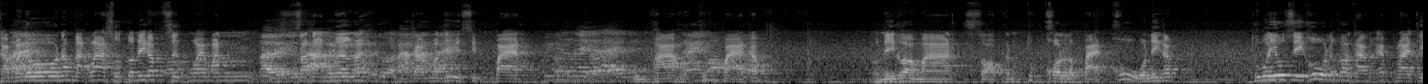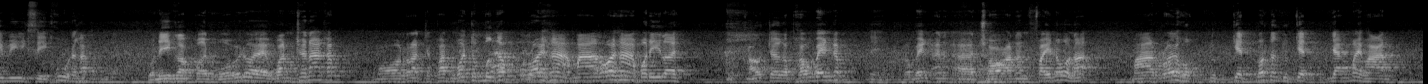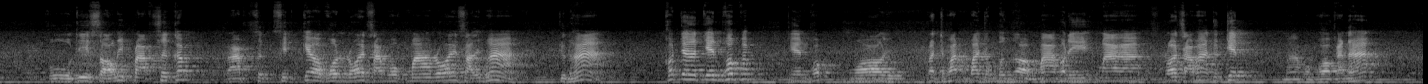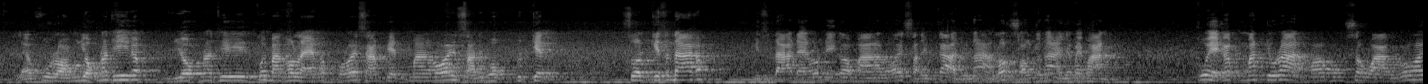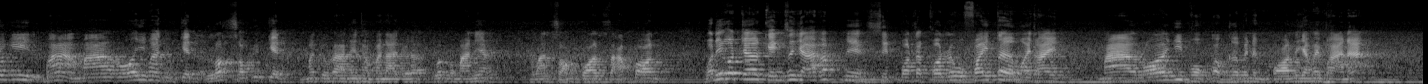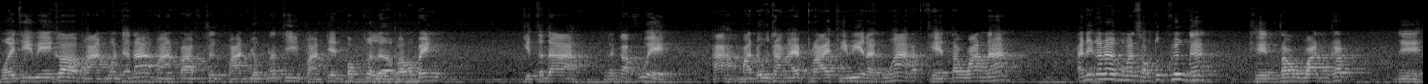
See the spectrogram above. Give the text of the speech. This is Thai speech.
กลับมาดูน้ำหนักล่าสุดตัวนี้ครับศึกมวยมันสนานเมืองนะประจำวันที่ 18กุมภา68 ครับวันนี้ก็มาสอบกันทุกคนละ 8 คู่วันนี้ครับทุกอายุ4คู่แล้วก็ทางแอปพลายทีวีอีก 4 คู่นะครับ วันนี้ก็เปิดหัวไว้ด้วยวันชนะครับ มราชพัฒน์วัดจมึงครับ 105 มา 105พอดีเลย เขาเจอกับเพาเบงครับนี่เพาเบงอันเอ่อชออนันไฟโน่นะมา 106.7ลด1.7 ยังไม่ผ่าน คู่ที่สองนี่ปราบศึกครับปราบศึกสิทธิ์แก้วพลร้อยสามหกมาร้อยสามสิบห้าจุดห้าเขาเจอเจนพบครับเจนพบมออยู่รัชพัฒน์บ้านจงมึงก็มาพอดีมาร้อยสามห้าจุดเจ็ดมาพอๆกันนะฮะแล้วคู่รองยกนาทีครับยกนาทีกล้วยบางเขาแหลมครับร้อยสามเจ็ดมาร้อยสามสิบหกจุดเจ็ดส่วนกฤษดาครับกฤษดาแดงรถนี้ก็มาร้อยสามสิบเก้าจุดห้าลดสองจุดห้ายังไม่ผ่าน คู่เอกครับมัจจุราชปอพงสว่าง 125 มา 125.7 ลด 2.7 มัจจุราชในธรรมดาอยู่แล้วลดประมาณเนี้ยประมาณ 2 ปอนด์ 3 ปอนด์ วันนี้ก็เจอเก่งสยามครับนี่สิทธิ์บอลสกลหรือว่าไฟเตอร์มวยไทย มา 126 ก็เกินไป 1 ปอนด์ยังไม่ผ่านนะมวยทีวีก็ผ่านมวลชนะผ่านปราบศึกผ่านยกนาทีผ่านเจนพบก็เหลือพาวเบ้งกิตดา แล้วก็คู่เอกอะมาดูทางแอปพลายทีวีหน่อยคู่ห้าครับเขตตะวันนะ อันนี้ก็เริ่มประมาณสองทุ่มครึ่งนะ เขตตะวันครับ นี่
